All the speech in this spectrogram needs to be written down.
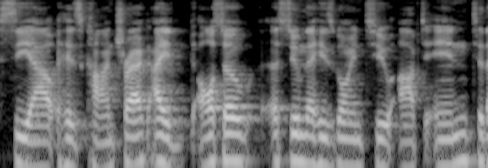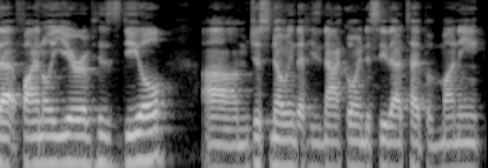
see out his contract. I also assume that he's going to opt in to that final year of his deal, um, just knowing that he's not going to see that type of money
